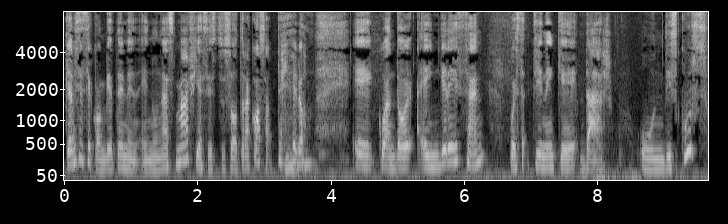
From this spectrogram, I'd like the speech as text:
que a veces se convierten en, unas mafias, esto es otra cosa, pero eh, cuando ingresan, pues tienen que dar un discurso.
